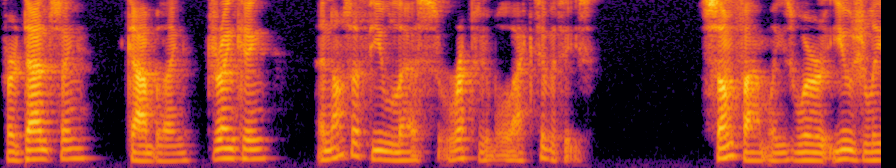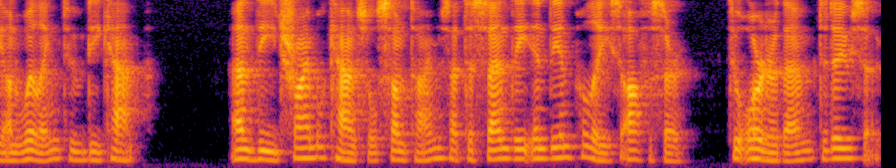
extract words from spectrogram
for dancing, gambling, drinking, and not a few less reputable activities. Some families were usually unwilling to decamp, and the tribal council sometimes had to send the Indian police officer to order them to do so.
